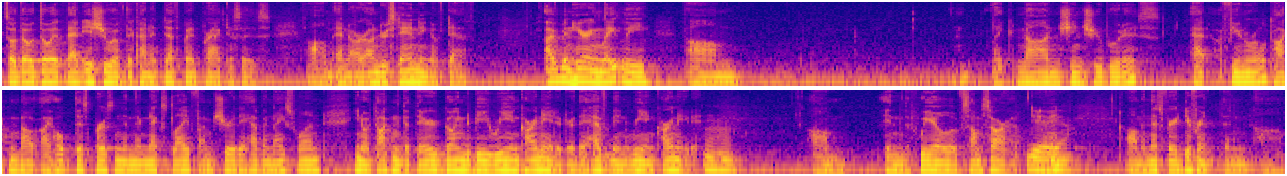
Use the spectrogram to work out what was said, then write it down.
so though, though that issue of the kind of deathbed practices um, and our understanding of death, I've been hearing lately, um, like non-Shinshu Buddhists at a funeral talking about I hope this person in their next life I'm sure they have a nice one. You know, talking that they're going to be reincarnated or they have been reincarnated um, in the wheel of samsara. Yeah, right? yeah. Um, and that's very different than um,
